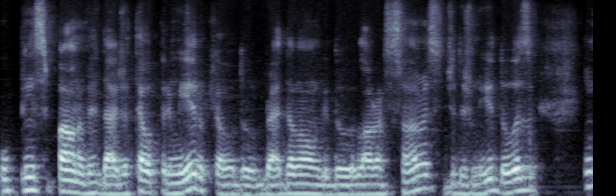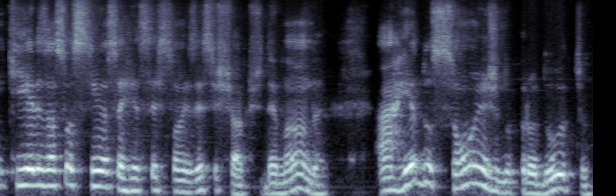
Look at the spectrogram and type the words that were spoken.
o principal, na verdade, até o primeiro, que é o do Brad DeLong e do Lawrence Summers, de 2012, em que eles associam essas recessões, esses choques de demanda, a reduções do produto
